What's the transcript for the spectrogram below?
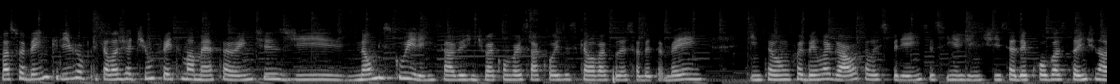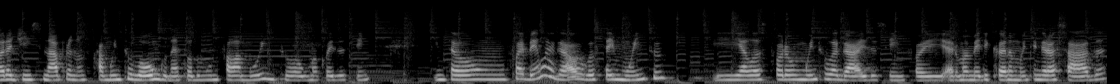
Mas foi bem incrível porque elas já tinham feito uma meta antes de não me excluírem, sabe? A gente vai conversar coisas que ela vai poder saber também. Então foi bem legal aquela experiência, assim, a gente se adequou bastante na hora de ensinar para não ficar muito longo, né? Todo mundo falar muito alguma coisa assim. Então foi bem legal, eu gostei muito. E elas foram muito legais, assim, foi, era uma americana muito engraçada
